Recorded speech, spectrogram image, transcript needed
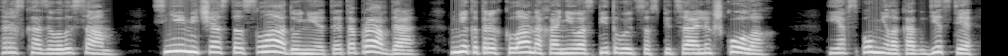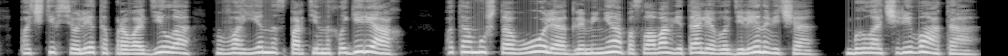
рассказывал и сам. С ними часто сладу нет, это правда. В некоторых кланах они воспитываются в специальных школах. Я вспомнила, как в детстве почти все лето проводила в военно-спортивных лагерях, потому что воля для меня, по словам Виталия Владиленовича, была чревата.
